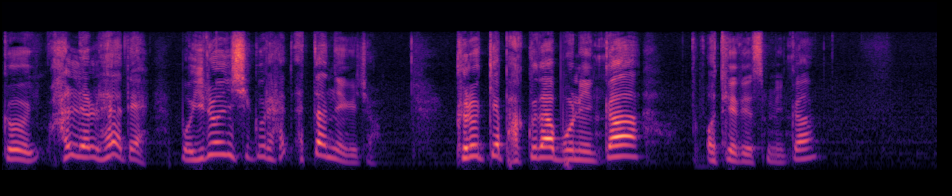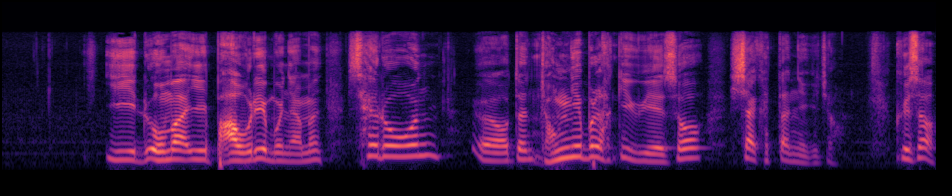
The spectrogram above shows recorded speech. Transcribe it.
그 할례를 해야 돼. 뭐 이런 식으로 했다는 얘기죠. 그렇게 바꾸다 보니까 어떻게 됐습니까? 이 로마 이 바울이 뭐냐면 새로운 어, 어떤 정립을 하기 위해서 시작했다는 얘기죠. 그래서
